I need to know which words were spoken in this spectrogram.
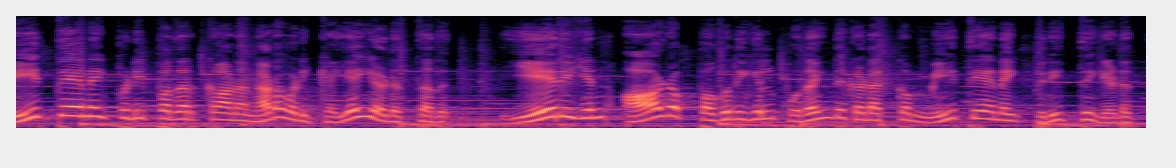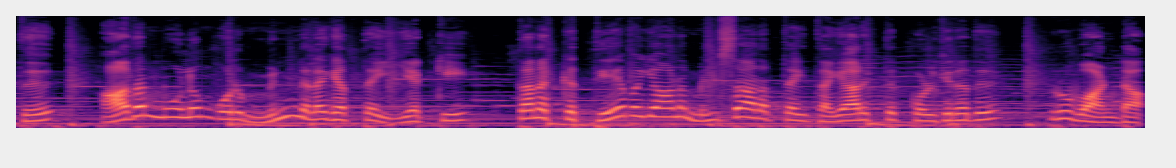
மீத்தேனை பிடிப்பதற்கான நடவடிக்கையை எடுத்தது. ஏரியின் ஆழப்பகுதியில் புதைந்து கிடக்கும் மீத்தேனை பிரித்து எடுத்து அதன் மூலம் ஒரு மின் நிலையத்தை இயக்கி தனக்கு தேவையான மின்சாரத்தை தயாரித்துக் கொள்கிறது ருவாண்டா.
